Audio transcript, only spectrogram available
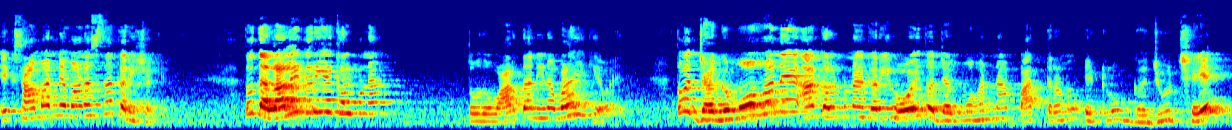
એક સામાન્ય માણસ ના કરી શકે. તો દલાલે કરી એ કલ્પના. તો વાર્તાની નબળાઈ કહેવાય. તો જગમોહને આ કલ્પના કરી હોય તો જગમોહનના પાત્રનું એટલું ગજુ છે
